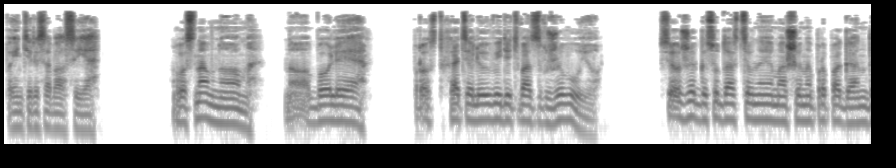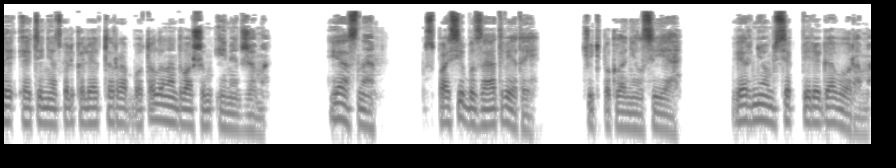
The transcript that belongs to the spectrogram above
Поинтересовался я. В основном, но более... Просто хотели увидеть вас вживую. Все же государственная машина пропаганды эти несколько лет работала над вашим имиджем. Ясно. Спасибо за ответы. Чуть поклонился я. Вернемся к переговорам.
